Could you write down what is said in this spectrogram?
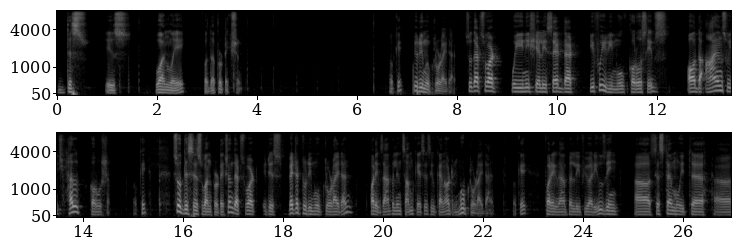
this is one way for the protection. Okay you remove chloride ion. So that's what we initially said that if we remove corrosives or the ions which help corrosion okay so, this is one protection that is what it is better to remove chloride ion. For example, in some cases you cannot remove chloride ion. Okay. For example, if you are using a system with uh, uh,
